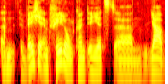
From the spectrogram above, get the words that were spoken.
Ähm, welche Empfehlung könnt ihr jetzt ähm, ja,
